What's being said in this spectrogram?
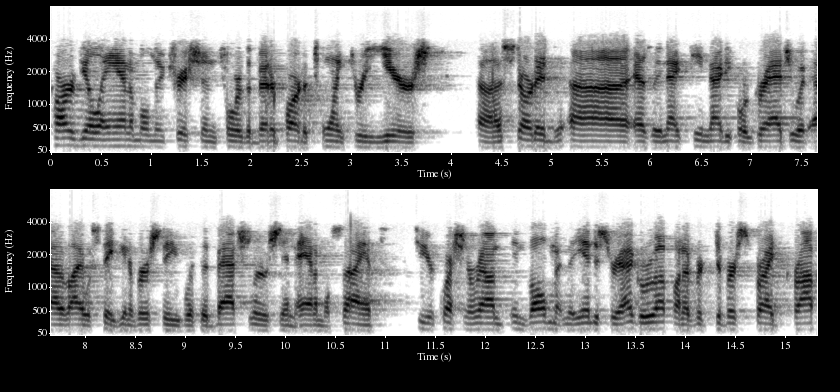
Cargill Animal Nutrition for the better part of 23 years. Uh, started uh, as a 1994 graduate out of Iowa State University with a bachelor's in animal science. To your question around involvement in the industry, I grew up on a diversified crop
